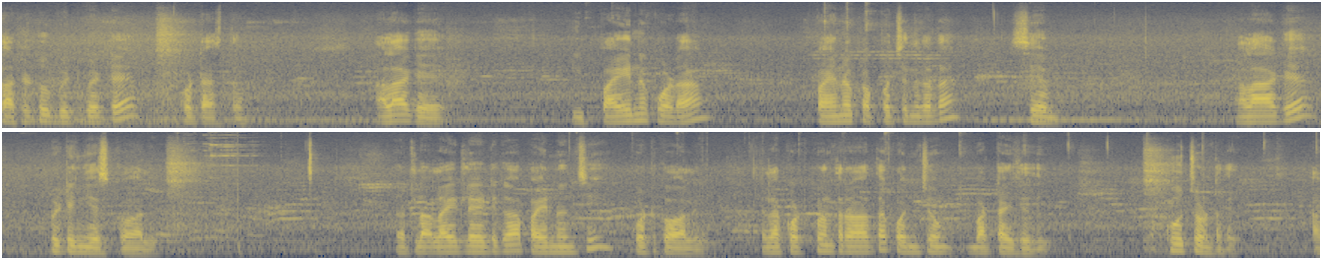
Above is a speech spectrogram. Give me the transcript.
థర్టీ టూ బిట్ పెట్టే కొట్టేస్తాం. అలాగే ఈ పైన కూడా పైన కప్పు వచ్చింది కదా? సేమ్. అలాగే ఫిట్టింగ్ చేసుకోవాలి. ఇట్లా లైట్ లైట్గా పైనుంచి కొట్టుకోవాలి. ఇలా కొట్టుకున్న తర్వాత కొంచెం బట్ట అవుతుంది. కూర్చుంటుంది. ఆ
